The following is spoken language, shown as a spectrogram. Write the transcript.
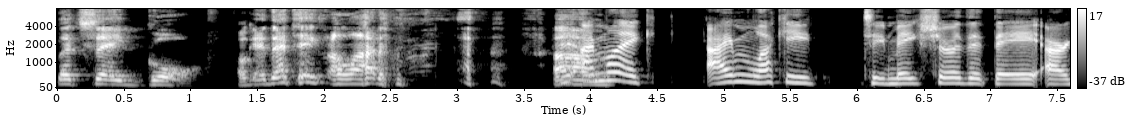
let's say, gall. Okay, that takes a lot of. um, I'm like, I'm lucky to make sure that they are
